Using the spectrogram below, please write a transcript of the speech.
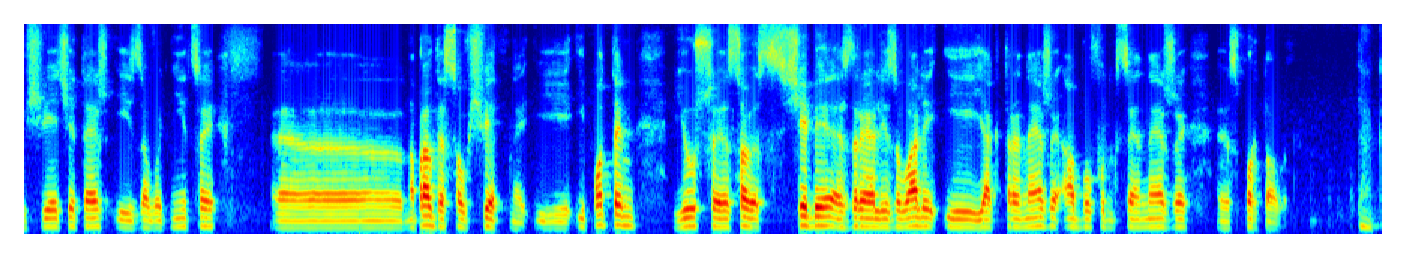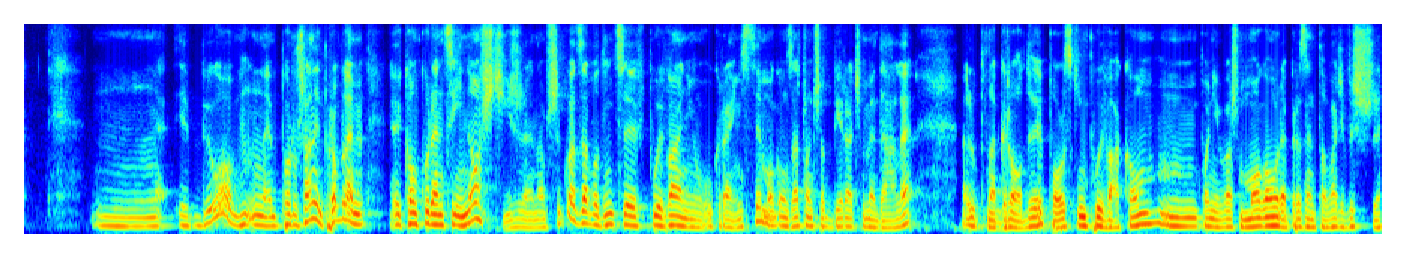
w świecie też, i zawodnicy e, naprawdę są świetne i, i potem już e, so, z siebie zrealizowali i jak trenerzy albo funkcjonerzy e, sportowi. Tak. Mm, Było mm, poruszany problem konkurencyjności, że na przykład zawodnicy w pływaniu ukraińscy mogą zacząć odbierać medale lub nagrody polskim pływakom, mm, ponieważ mogą reprezentować wyższy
